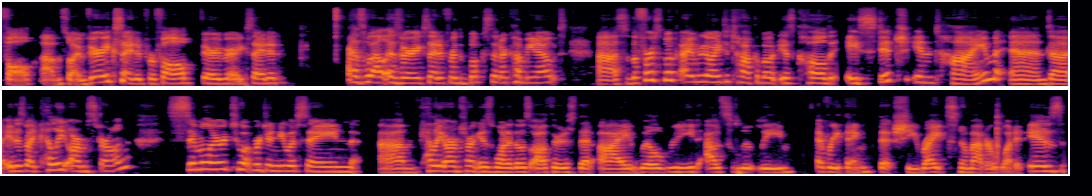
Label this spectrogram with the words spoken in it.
fall. Um, so I'm very excited for fall. Very, very excited as well as very excited for the books that are coming out. Uh, so the first book I'm going to talk about is called A Stitch in Time, and uh, it is by Kelley Armstrong. Similar to what Virginia was saying, um, Kelley Armstrong is one of those authors that I will read absolutely everything that she writes, no matter what it is.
